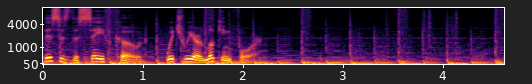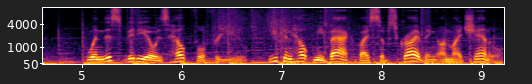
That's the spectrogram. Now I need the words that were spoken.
This is the safe code, which we are looking for. When this video is helpful for you, you can help me back by subscribing on my channel.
